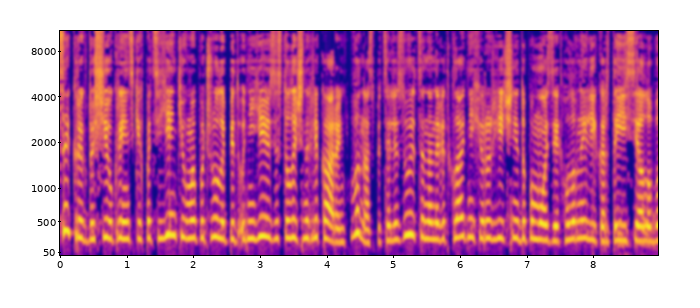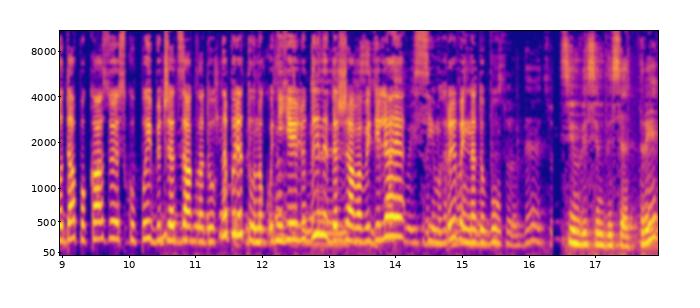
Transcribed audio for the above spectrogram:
Цей крик душі українських пацієнтів ми почули під однією зі столичних лікарень. Вона спеціалізується на невідкладній хірургічній допомозі. Головний лікар Таїсія Лобода показує скупий бюджет закладу. На порятунок однієї людини держава виділяє 7 гривень на добу. 7,83.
